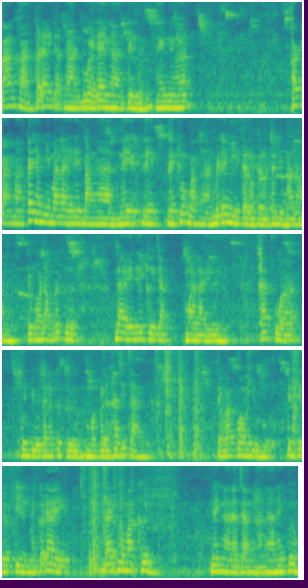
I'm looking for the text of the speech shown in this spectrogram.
ปังค่ะก็ได้จากงานด้วยได้งานเป็นแบบเนื้อเนื้อพักหลังมาก็ยังมีมาลัยในบางงานในในในช่วงบางงาน ไม่ได้มีตลอดตลอดตอนอยู่มาลำอยู่มาลำก็คือ ได้นี่คือจากมาลัยเลยค่าตัวคุณอยู่ตอนนั้นก็คือหมดไปกับค่าใช้จ่าย แต่ว่าพอมาอยู่เป็นศิลปินมันก็ได้ได้เพิ่มมากขึ้น ได้งานอาจารย์หางานให้เพิ่ม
